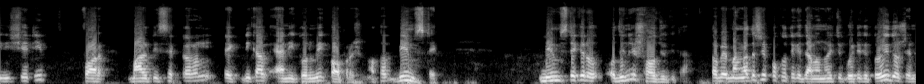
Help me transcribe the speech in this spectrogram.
initiative for multi sectoral technical and economic cooperation অর্থাৎ বিমস্টেক। বিমস্টেকের অধীনে সহযোগিতা। তবে বাংলাদেশের পক্ষ থেকে জানানো হয়েছে, বৈঠকে তৈরি হোসেন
